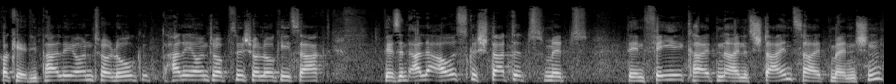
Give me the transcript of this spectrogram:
Okay, die Paläontopsychologie sagt, wir sind alle ausgestattet mit den Fähigkeiten eines Steinzeitmenschen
